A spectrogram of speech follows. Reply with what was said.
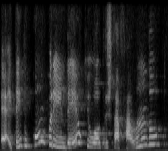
é, tento compreender o que o outro está falando,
